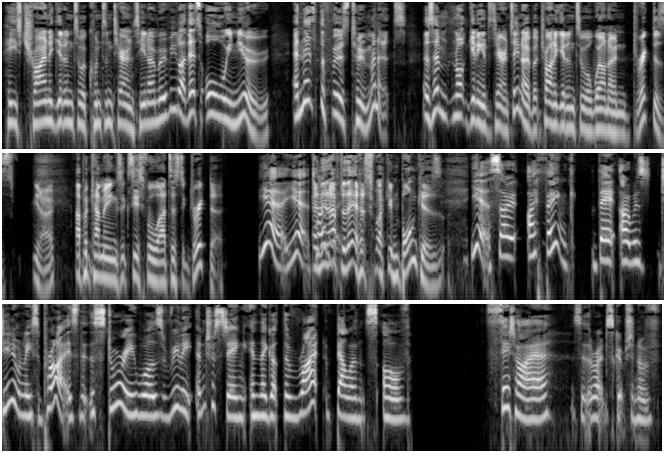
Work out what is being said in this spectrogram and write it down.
he's trying to get into a Quentin Tarantino movie. Like that's all we knew, and that's the first two minutes is him not getting into Tarantino, but trying to get into a well-known director's, you know, up and coming successful artistic director. Yeah, yeah. And then after that, it's fucking bonkers. Yeah, so I think that I was genuinely surprised that the story was really interesting and they got the right balance of satire. Is that the right description of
